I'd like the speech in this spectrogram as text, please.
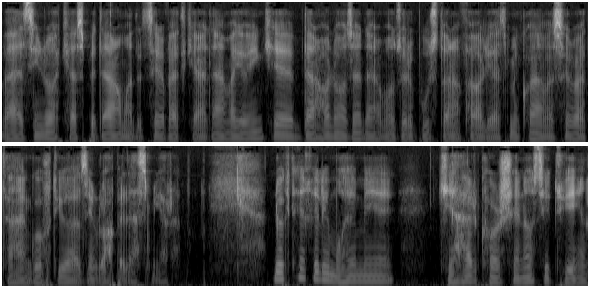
و از این راه کسب درآمد ثروت کردن و یا اینکه در حال حاضر در بازار بورس دارن فعالیت می‌کنن و ثروت هنگفتی و از این راه به دست میارن. نکته خیلی مهمه که هر کارشناسی توی این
